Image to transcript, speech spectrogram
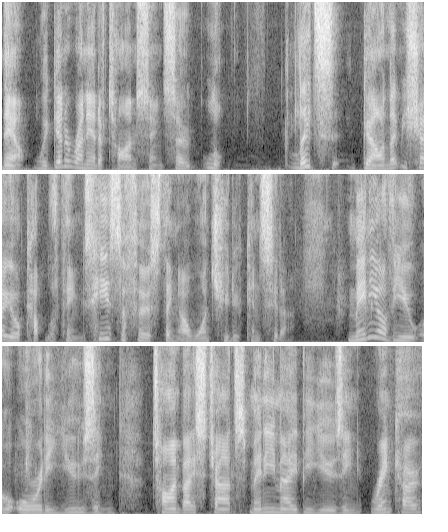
Now we're going to run out of time soon. So look let's go and let me show you a couple of things. Here's the first thing I want you to consider. Many of you are already using time-based charts many may be using Renko.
